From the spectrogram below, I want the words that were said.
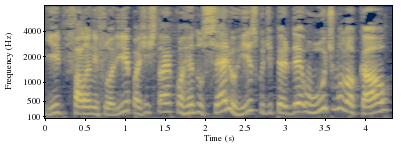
E falando em Floripa, a gente está correndo um sério risco de perder o último local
